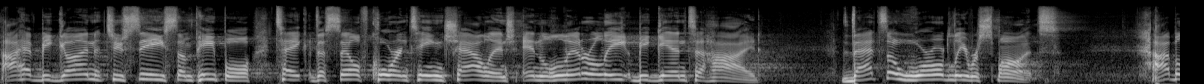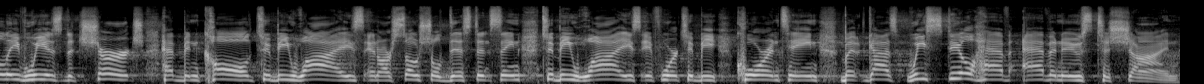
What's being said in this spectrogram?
I have begun to see some people take the self quarantine challenge and literally begin to hide. That's a worldly response. I believe we as the church have been called to be wise in our social distancing, to be wise if we're to be quarantined. But guys, we still have avenues to shine.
